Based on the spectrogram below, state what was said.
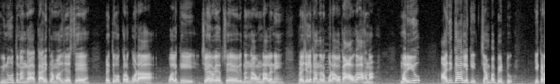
వినూత్నంగా కార్యక్రమాలు చేస్తే ప్రతి ఒక్కరికి కూడా వాళ్ళకి చేరవచ్చే విధంగా ఉండాలని ప్రజలకందరికి కూడా ఒక అవగాహన మరియు అధికారులకి చెంపపెట్టు. ఇక్కడ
